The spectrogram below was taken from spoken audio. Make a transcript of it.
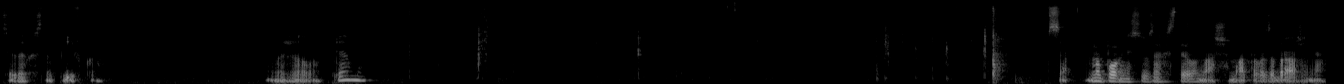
ця захисна плівка лежала прямо. Все, ми повністю захистили наше матове зображення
